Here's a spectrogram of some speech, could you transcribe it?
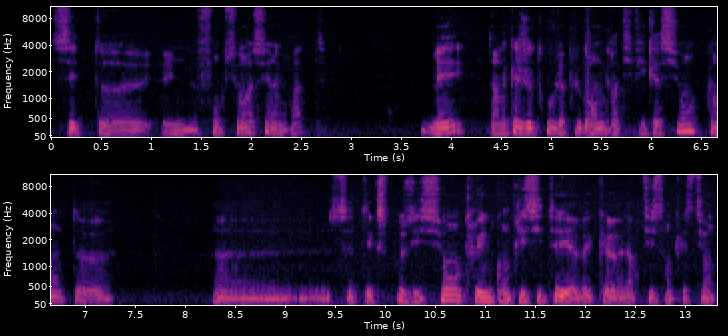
c'est euh, une fonction assez ingrate, mais dans laquelle je trouve la plus grande gratification quand euh, cette exposition crée une complicité avec l'artiste en question.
